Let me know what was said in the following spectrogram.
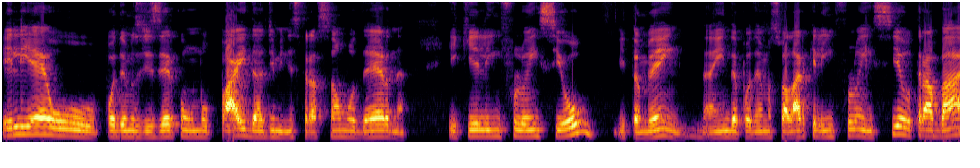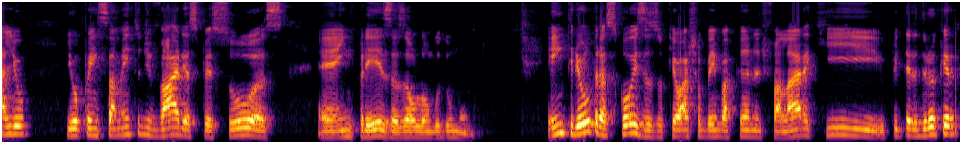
ele é o, podemos dizer, como o pai da administração moderna e que ele influenciou, e também ainda podemos falar que ele influencia o trabalho e o pensamento de várias pessoas, é, empresas ao longo do mundo. Entre outras coisas, o que eu acho bem bacana de falar é que Peter Drucker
